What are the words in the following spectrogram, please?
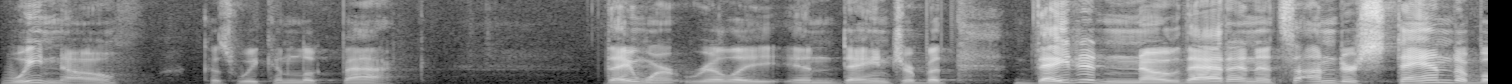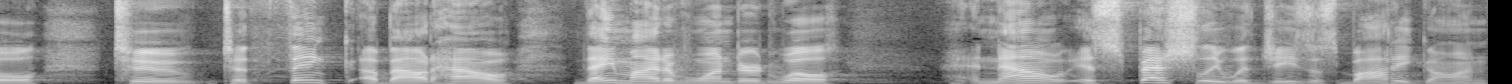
We know because we can look back. They weren't really in danger, but they didn't know that, and it's understandable to, to think about how they might have wondered well, now, especially with Jesus' body gone,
